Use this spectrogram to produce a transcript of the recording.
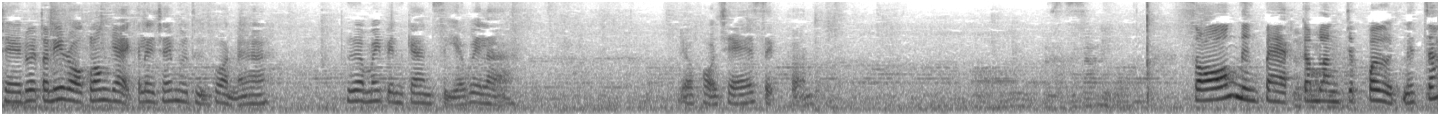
แชร์ด้วยตอนนี้รอกล้องใหญ่ก็เลยใช้มือถือก่อนนะคะ เพื่อไม่เป็นการเสียเวลา เดี๋ยวขอแชร์เสร็จก่อนสองหนึ่งแปดกำลังจะเปิดนะจ๊ะ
